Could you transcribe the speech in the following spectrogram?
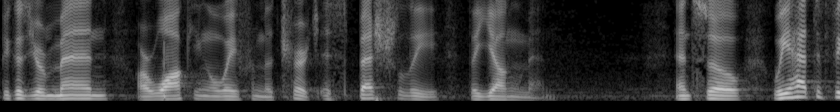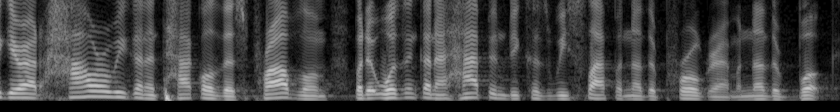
because your men are walking away from the church, especially the young men. And so we had to figure out how are we going to tackle this problem, but it wasn't going to happen because we slap another program, another book.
